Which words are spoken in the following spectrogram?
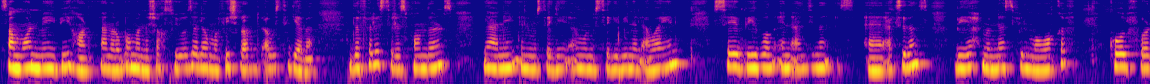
someone may be hurt يعني ربما أن شخص يؤذى لو ما فيش رد أو استجابة. The first responders يعني المستجيبين الأوائل save people in accidents بيحموا الناس في المواقف. call for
